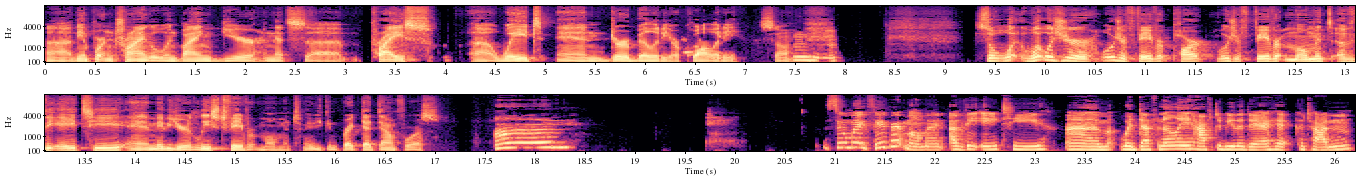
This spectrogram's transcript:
uh, the important triangle when buying gear and that's uh, price uh, weight and durability or quality. So, mm-hmm. so what what was your what was your favorite part? What was your favorite moment of the AT, and maybe your least favorite moment? Maybe you can break that down for us. Um. So my favorite moment of the AT um, would definitely have to be the day I hit Katahdin.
